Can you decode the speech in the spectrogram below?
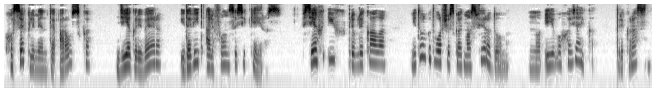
Хосе Клементе Ороско, Диего Ривера и Давид Альфаро Сикейрос. Всех их привлекала не только творческая атмосфера дома, но и его хозяйка, прекрасная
